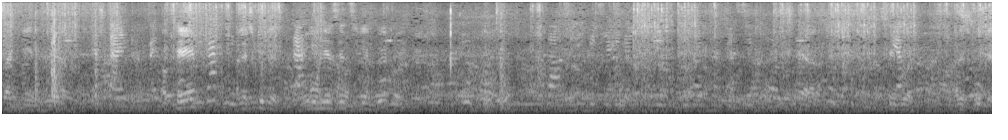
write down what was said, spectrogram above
Dann gehen wir. Okay, alles Gute. Danke. Woher sind Sie gebürtig? Ja, sehr gut. Alles Gute.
